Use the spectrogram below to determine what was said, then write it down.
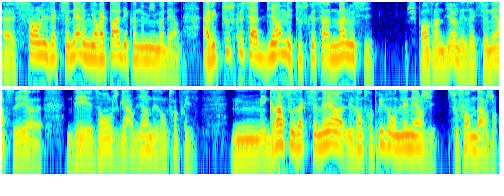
euh, sans les actionnaires, il n'y aurait pas d'économie moderne. Avec tout ce que ça a de bien, mais tout ce que ça a de mal aussi. Je suis pas en train de dire les actionnaires, c'est euh, des anges gardiens des entreprises. Mais grâce aux actionnaires, les entreprises ont de l'énergie sous forme d'argent.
